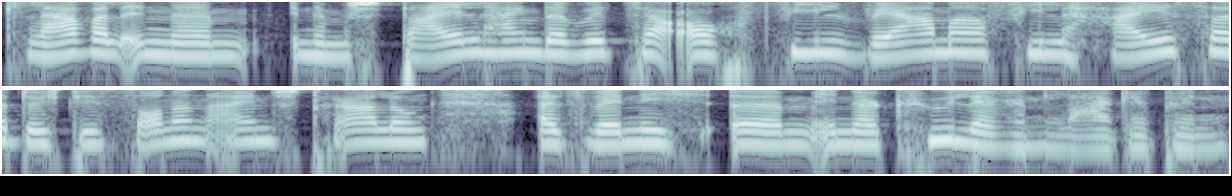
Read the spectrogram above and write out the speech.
Klar, weil in einem, in einem Steilhang, da wird es ja auch viel wärmer, viel heißer durch die Sonneneinstrahlung, als wenn ich ähm, in einer kühleren Lage bin.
